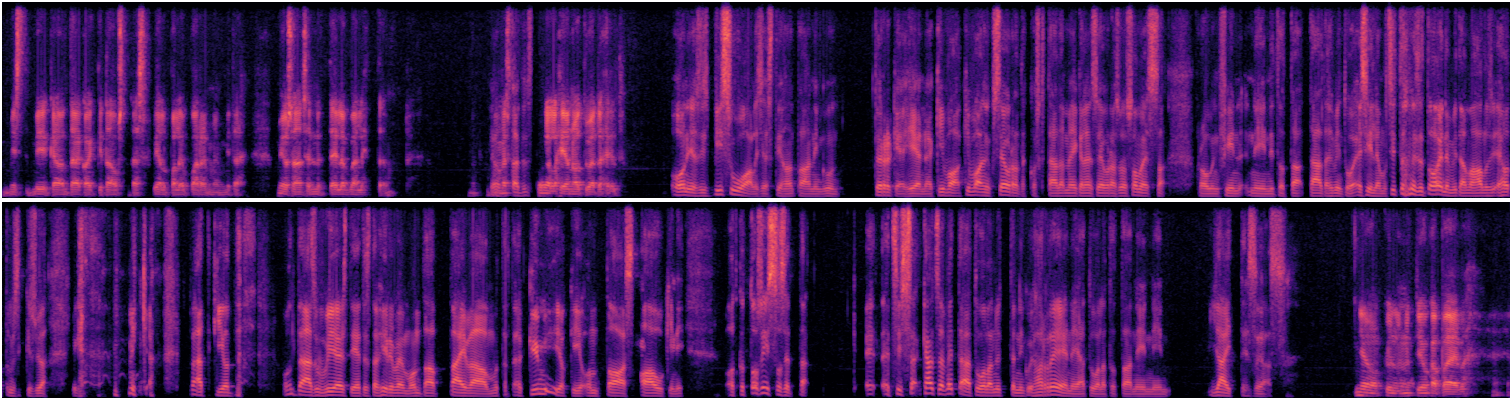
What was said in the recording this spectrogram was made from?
mistä, mikä on tämä kaikki tausta tässä vielä paljon paremmin, mitä minä osaan sen nyt teille välittää. Joo, Mielestäni todella hienoa työtä heiltä. On, ja siis visuaalisestihan tämä on niin kuin törkeä hieno ja kiva, kiva niin seurata, koska täältä meikäläinen seuraa sua somessa, Rowing Fin, niin, niin tota, täältä hyvin tuo esille. Mutta sitten on se toinen, mitä mä halusin ehdottomasti kysyä, mikä, mikä pätki on, on tämä sun viesti, että sitä hirveän montaa päivää on, mutta tämä Kymijoki on taas auki, niin ootko tosissaan, että et, et siis käyt sä vetää tuolla nyt niin kuin ihan reenejä tuolla tota, niin, niin, jäitten seassa? Joo, kyllä nyt joka päivä.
